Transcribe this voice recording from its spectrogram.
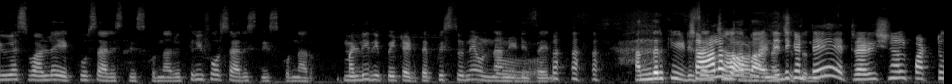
యుఎస్ వాళ్ళే ఎక్కువ శారీస్ తీసుకున్నారు. త్రీ ఫోర్ శారీస్ తీసుకున్నారు. మళ్ళీ రిపీటెడ్ తెప్పిస్తూనే ఉన్నాను ఈ డిజైన్ అందరికీ చాలా చాలా బాగా బాగుంది ఎందుకంటే ట్రెడిషనల్ పట్టు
